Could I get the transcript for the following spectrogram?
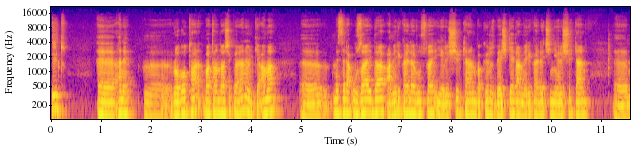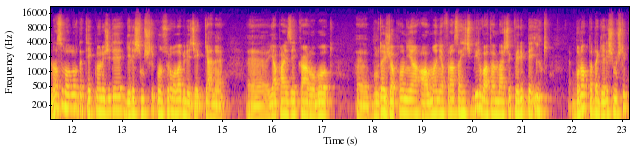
ilk e, hani e, robota vatandaşlık veren ülke ama e, mesela uzayda Amerika ile Rusya yarışırken bakıyoruz 5G'de Amerika ile Çin yarışırken e, nasıl olur da teknolojide gelişmişlik unsuru olabilecek yani e, yapay zeka, robot e, burada Japonya, Almanya, Fransa hiçbir vatandaşlık verip de ilk bu noktada gelişmişlik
